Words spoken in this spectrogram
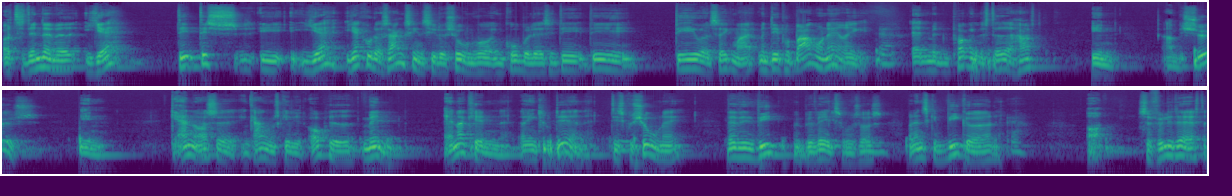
Og til den der med, ja, det, det, i- ja, jeg kunne da sagtens se en situation, hvor en gruppe lærer sig, det, det, det er jo altså ikke mig. Men det er på baggrund af, Rikke, Ja. at med den pågældende sted har haft en ambitiøs, en gerne også en gang måske lidt ophedet, men anerkendende og inkluderende diskussion af, hvad vil vi med bevægelse hos os? Hvordan skal vi gøre det? Ja. Og selvfølgelig derefter,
